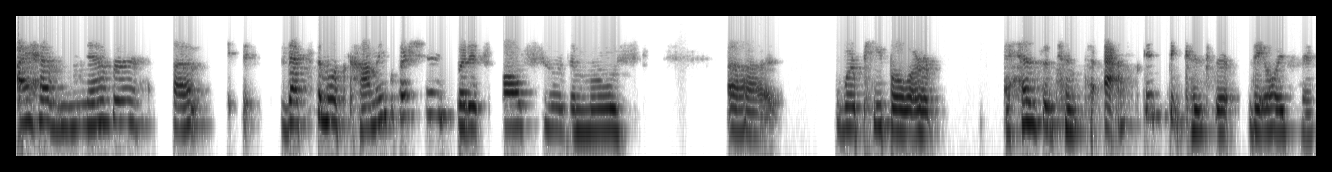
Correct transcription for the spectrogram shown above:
I have never, uh, that's the most common question, but it's also the most, uh, where people are hesitant to ask it because they always say,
